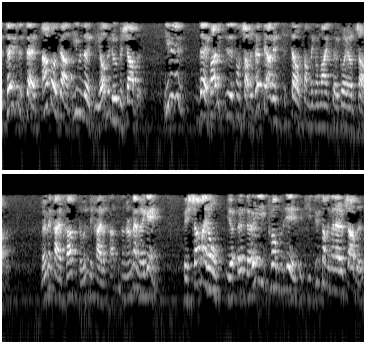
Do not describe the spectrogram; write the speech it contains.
So Tosfos says, Gad, even though the Yovidu B'Shabbos, even if, though if I was to do this on Shabbos, let's say I was to sell something on mine to a goy on Shabbos. No Michayev Chas, I wouldn't be Chayev Chas. And remember again, Bishamai hold, uh, the only problem is if you do something on Erev Shabbos,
